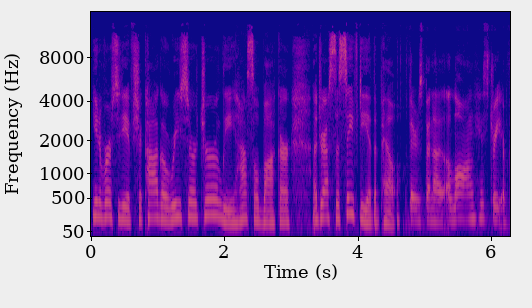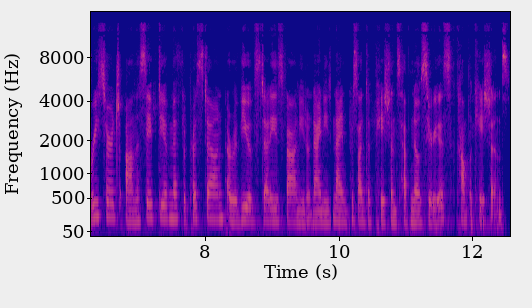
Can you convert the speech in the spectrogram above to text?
University of Chicago researcher Lee Hasselbacher addressed the safety of the pill. There's been a, a long history of research on the safety of mifepristone. A review of studies found, you know, 99% of patients have no serious complications.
